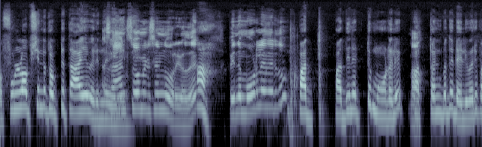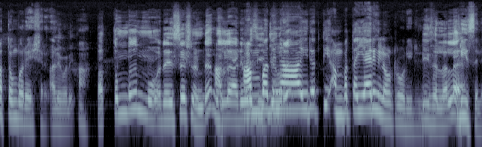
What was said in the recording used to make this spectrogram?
ഫുൾ ഓപ്ഷന്റെ തൊട്ട് താഴെ വരുന്ന variant. സാൻസോ എന്ന് പറയും അത്. പിന്നെ മോഡൽ ഏതായിരുന്നു? പത്- പതിനെട്ട് മോഡൽ പത്തൊൻപത് ഡെലിവറി പത്തൊമ്പത് രജിസ്റ്റർ അടിപൊളി. പത്തൊമ്പത് രജിസ്ട്രേഷൻ ഉണ്ട്. നല്ല അമ്പതിനായിരത്തി അമ്പത്തയ്യായിരം കിലോമീറ്റർ ഓടിയിട്ടുണ്ട്. ഡീസൽ അല്ലേ? ഡീസൽ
